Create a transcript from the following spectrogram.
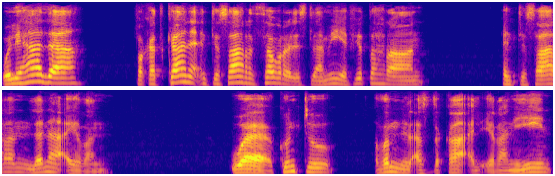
ولهذا فقد كان انتصار الثورة الإسلامية في طهران انتصارا لنا أيضا. وكنت ضمن الأصدقاء الإيرانيين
